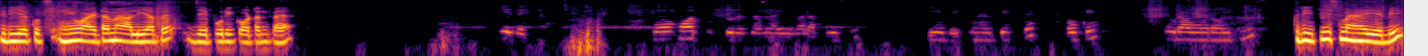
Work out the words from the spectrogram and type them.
फिर ये कुछ न्यू आइटम है आलिया पे जयपुरी कॉटन पे है। ये देखिए बहुत खूबसूरत लग रहा है ये वाला पीस ये देखिए नज़दीक से। ओके पूरा ओवरऑल पीस थ्री पीस में है ये भी।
